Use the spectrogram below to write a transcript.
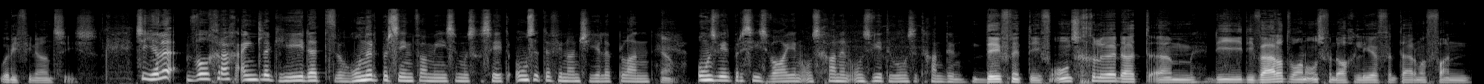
oor die finansies. So julle wil graag eintlik hê dat 100% van mense moes gesê het ons het 'n finansiële plan. Ja. Ons weet presies waarheen ons gaan en ons weet hoe ons dit gaan doen. Definitief. Ons glo dat ehm um, die die wêreld waarin ons vandag leef in terme van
